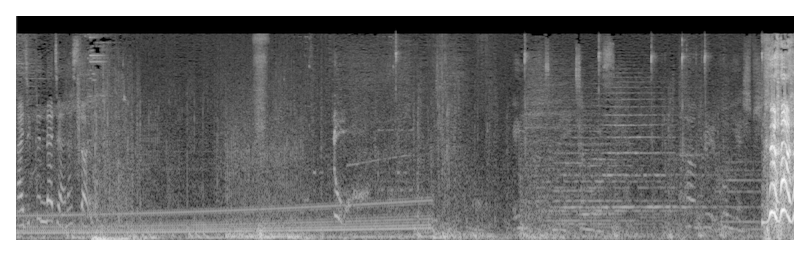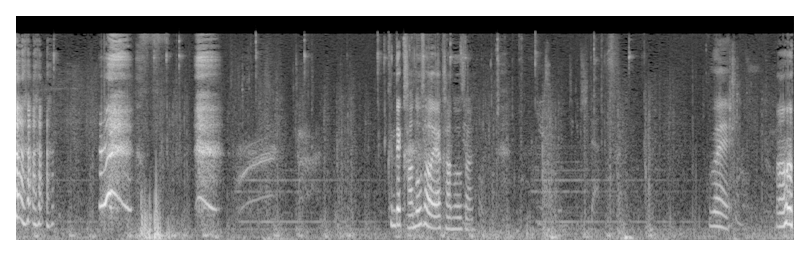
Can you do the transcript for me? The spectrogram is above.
아직 끝나지 않았어요. 근데 간호사야, 간호사. 왜? 어.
